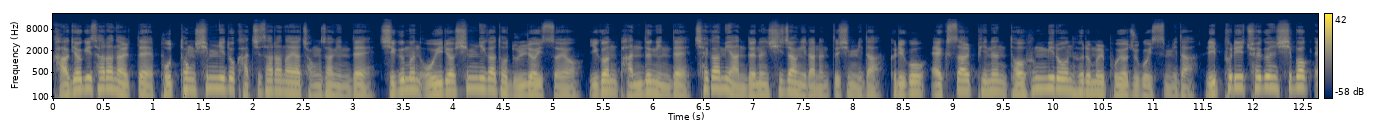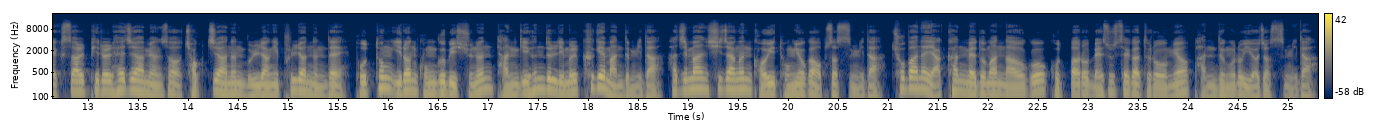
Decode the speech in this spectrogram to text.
가격이 살아날 때 보통 심리도 같이 살아나야 정상인데 지금은 오히려 심리가 더 눌려 있어요. 이건 반등인데 체감이 안 되는 시장이라는 뜻입니다. 그리고 XRP는 더 흥미로운 흐름을 보여주고 있습니다. 리플이 최근 10억 XRP를 해제하면서 적지 않은 물량이 풀렸는데 보통 이런 공급 이슈는 단기 흔들림을 크게 만듭니다. 하지만 시장은 거의 동요가 없었습니다. 초반에 약한 매도만 나오고 곧바로 매수세가 들어오며 반등으로 이어졌습니다.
